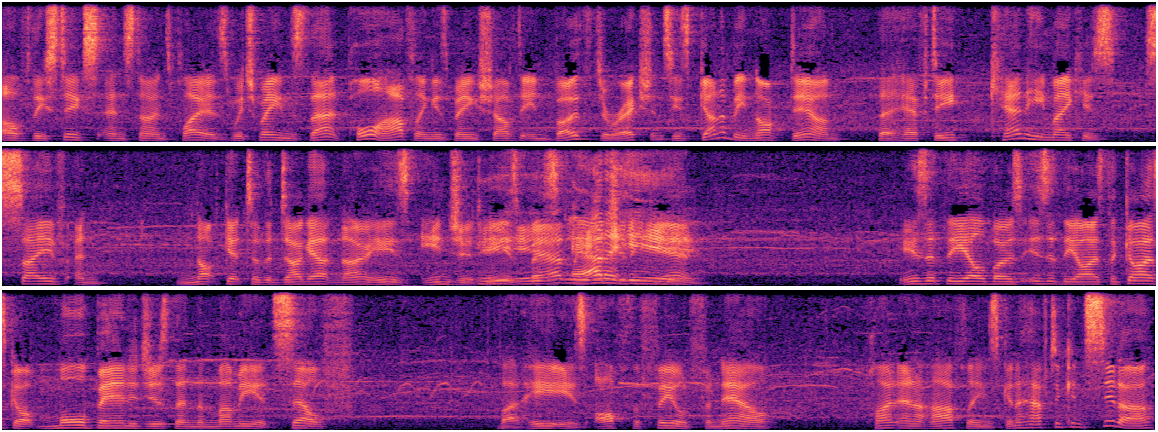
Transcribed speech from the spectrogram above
of the sticks and stones players, which means that poor halfling is being shoved in both directions. He's going to be knocked down. The hefty. Can he make his save and not get to the dugout? No, he is injured. He, He is is badly outta injured here. again. Is it the elbows? Is it the eyes? The guy's got more bandages than the mummy itself. But he is off the field for now. Pint-Anna halfling is going to have to consider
